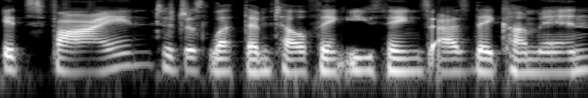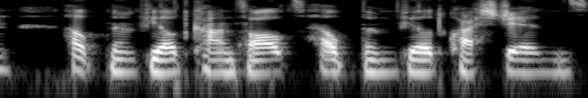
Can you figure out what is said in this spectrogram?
it's fine to just let them tell th- you things as they come in, help them field consults, help them field questions,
